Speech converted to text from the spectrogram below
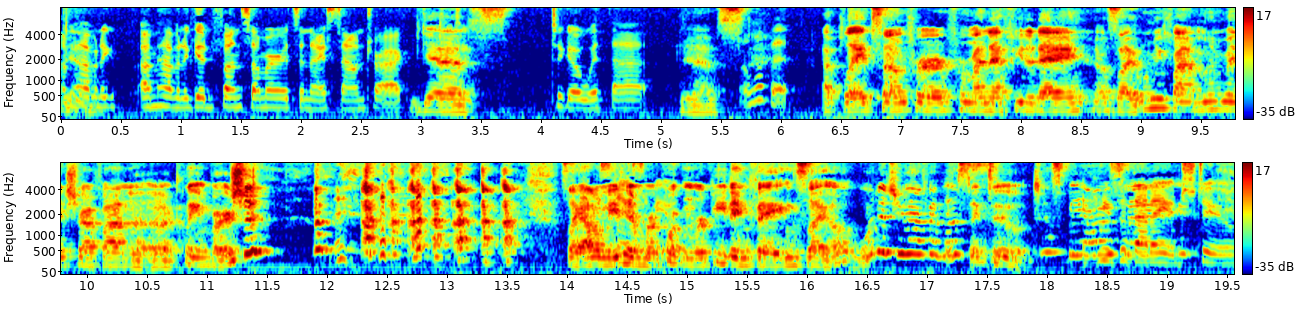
I'm Yeah. having a I'm having a good fun summer. It's a nice soundtrack Yes. to go with that. Yes. I love it. I played some for for my nephew today. I was like, let me find, let me make sure I find a, a clean version. it's like I don't need nice him repeating things like, oh, what did you have him listening to? Just Beyonce. He's at that age too.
